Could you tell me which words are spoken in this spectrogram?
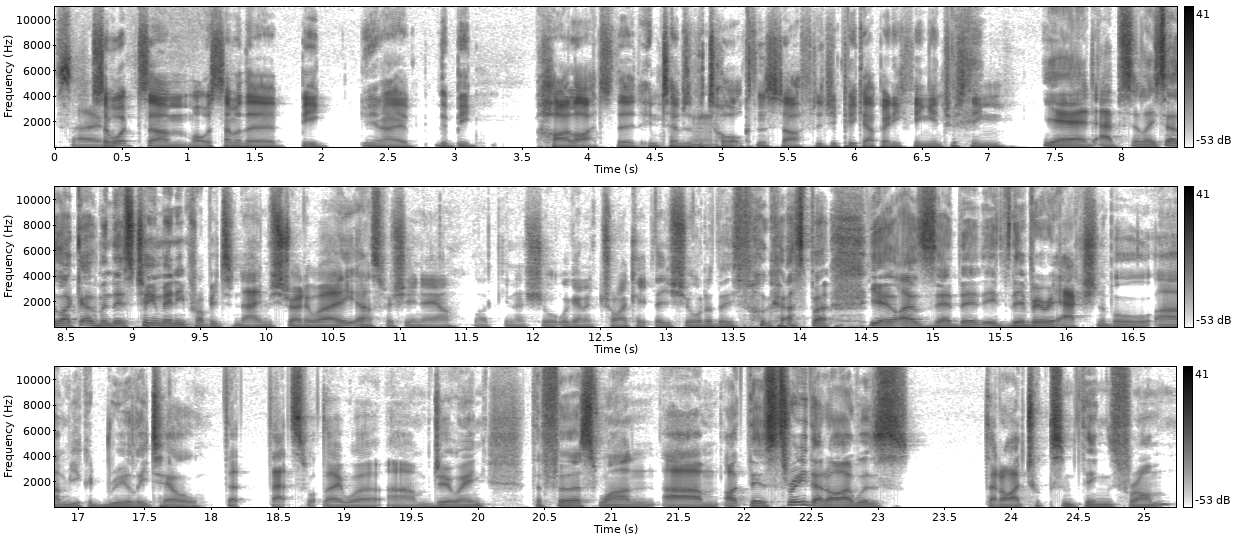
So so what um what was some of the big you know the big highlights that in terms of the mm. talks and stuff? Did you pick up anything interesting? Yeah, absolutely. So, like, I mean, there's too many probably to name straight away, especially now. Like, you know, short. We're going to try keep these shorter these podcasts, but yeah, as I said, they're, they're very actionable. Um, you could really tell that that's what they were um, doing. The first one, um, uh, there's three that I was that I took some things from.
